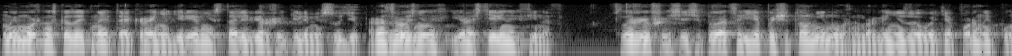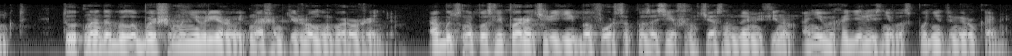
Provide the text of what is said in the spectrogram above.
Мы, можно сказать, на этой окраине деревни стали вершителями судеб разрозненных и растерянных финнов. В сложившейся ситуации я посчитал ненужным организовывать опорный пункт. Тут надо было больше маневрировать нашим тяжелым вооружением. Обычно после пары очередей Бафорса по засевшим в частном доме финнам они выходили из него с поднятыми руками.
